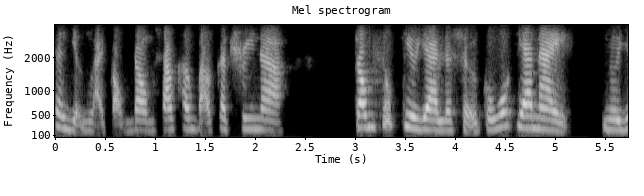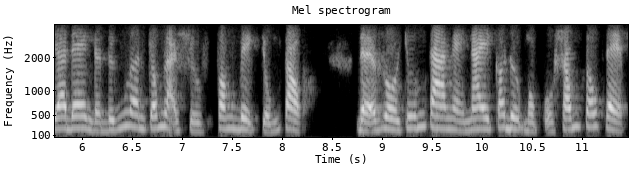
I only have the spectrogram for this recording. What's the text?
xây dựng lại cộng đồng sau cơn bão Katrina. Trong suốt chiều dài lịch sử của quốc gia này, người da đen đã đứng lên chống lại sự phân biệt chủng tộc, để rồi chúng ta ngày nay có được một cuộc sống tốt đẹp.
